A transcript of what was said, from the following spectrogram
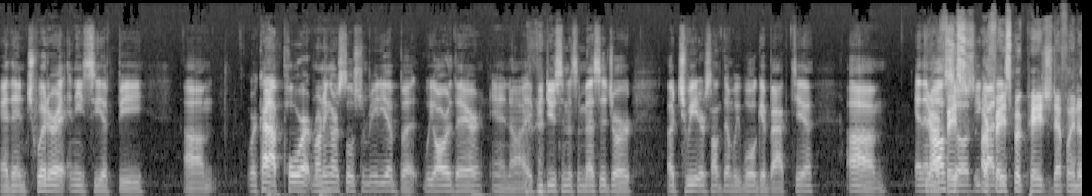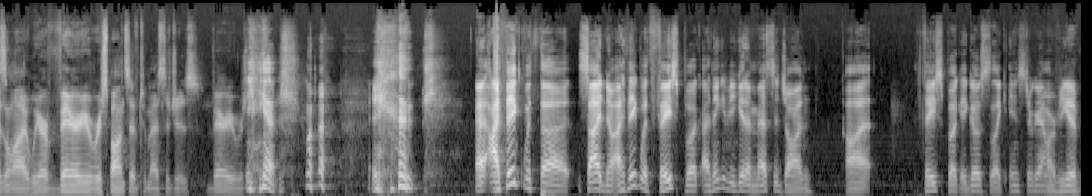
and then Twitter at NECFB. Um, we're kind of poor at running our social media, but we are there. And uh, if you do send us a message or a tweet or something, we will get back to you. Um, and then Yeah, our, also, face- if you our got any- Facebook page definitely doesn't lie. We are very responsive to messages. Very responsive. Yeah. I think with the side note, I think with Facebook, I think if you get a message on uh, Facebook, it goes to like Instagram, or if you get, a,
